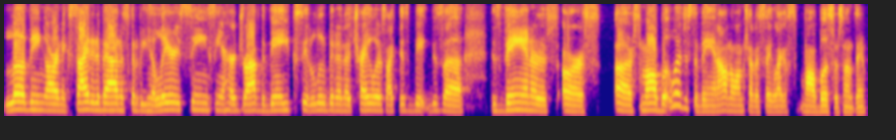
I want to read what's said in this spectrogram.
loving are and excited about. It's gonna be hilarious seeing seeing her drive the van. You can see it a little bit in the trailers, like this big this uh this van or or uh small but well just a van. I don't know I'm trying to say like a small bus or something.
